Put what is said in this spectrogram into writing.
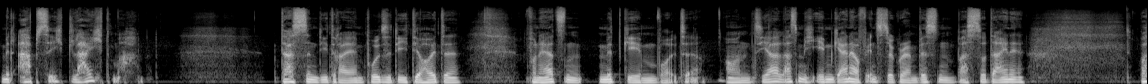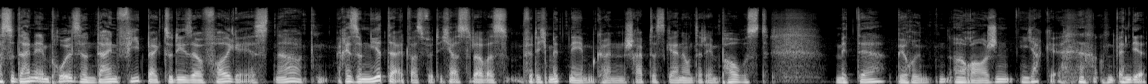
mit Absicht leicht machen. Das sind die drei Impulse, die ich dir heute von Herzen mitgeben wollte. Und ja, lass mich eben gerne auf Instagram wissen, was so deine was so deine Impulse und dein Feedback zu dieser Folge ist. Ne? Resoniert da etwas für dich? Hast du da was für dich mitnehmen können? Schreib das gerne unter dem Post mit der berühmten orangen Jacke. Und wenn dir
